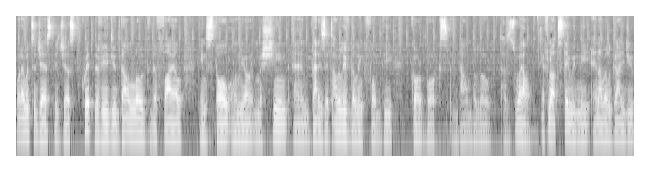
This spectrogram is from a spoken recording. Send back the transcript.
what I would suggest is just quit the video, download the file, install on your machine, and that is it. I will leave the link for the core box down below as well. If not, stay with me and I will guide you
